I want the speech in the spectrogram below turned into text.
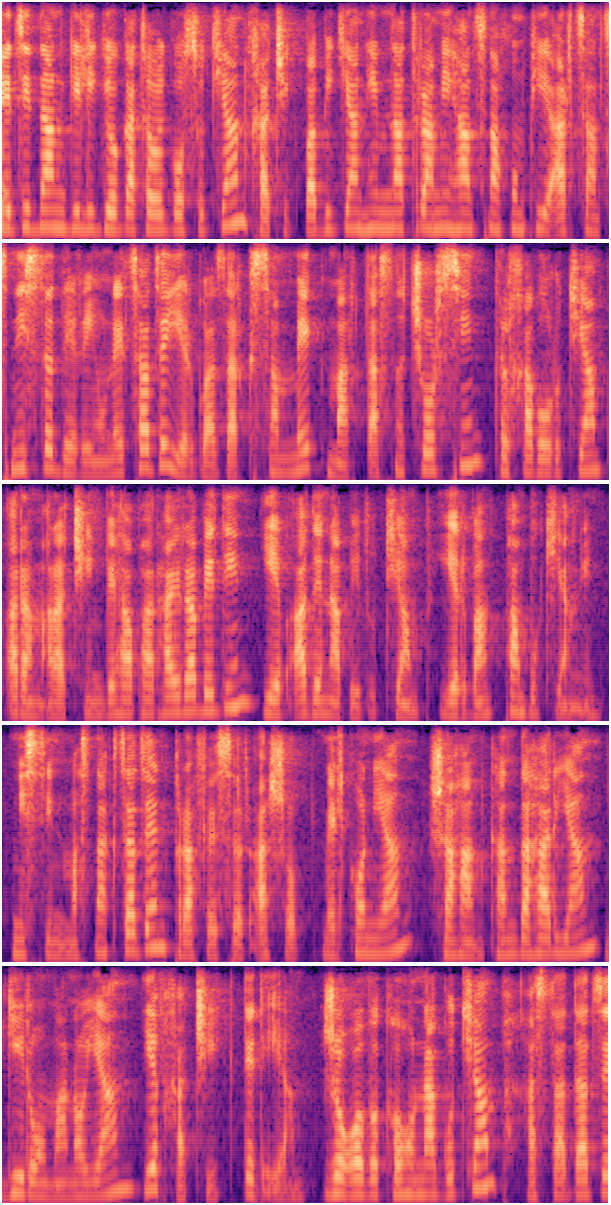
Մեծիդան Գիլիգիո Գաթողիկոսության Խաչիկ Բաբիկյան հիմնադրամի հանձնախումբի արցանց նիստը դեղի ունեցած է 2021 մարտ 14-ին գլխավորությամբ Արամ Արաչին Բեհապար Հայրաբեդին եւ Ադենապետությամբ Երվանդ Փամբուկյանին նիստին մասնակցած են պրոֆեսոր Աշոտ Մելքոնյան, Շահան Կանդահարյան, Գիրո Մանոյան եւ Խաչիկ Տեդեյան ժողովը կողոնակությամբ հաստատած է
